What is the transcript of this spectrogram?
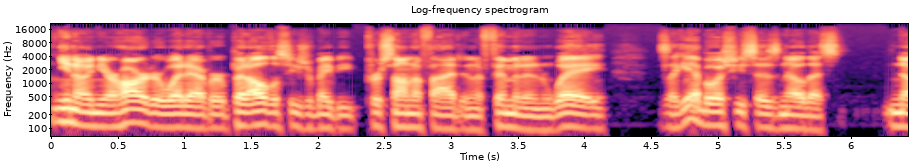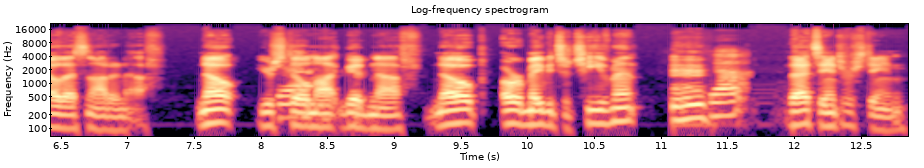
you know, in your heart or whatever. But all the things are maybe personified in a feminine way. It's like, yeah, but what she says, no, that's no, that's not enough. No, you're still not good enough. Nope. Or maybe it's achievement. Mm-hmm. Yeah. That's interesting.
